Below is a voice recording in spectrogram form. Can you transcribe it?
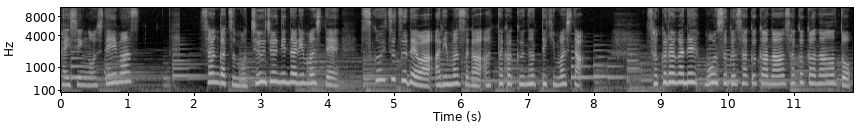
配信をしています。3月も中旬になりまして少しずつではありますが暖かくなってきました。桜がねもうすぐ咲くかな咲くかなと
